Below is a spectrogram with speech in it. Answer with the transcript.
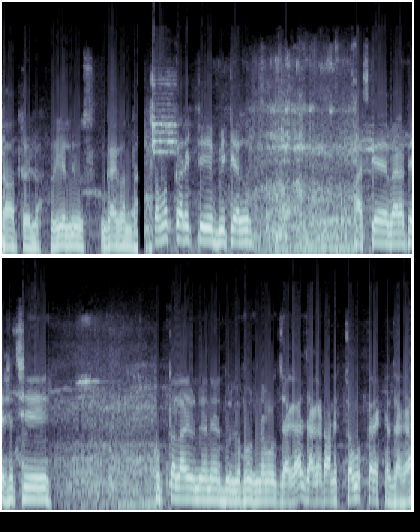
দাওয়াত রইল, রিয়েল নিউজ, গাইবান্ধা। চমৎকার একটি বিকেল। আজকে বেড়াতে এসেছি কুপতলা ইউনিয়নের দুর্গাপুর নামক জায়গা। জায়গাটা অনেক চমৎকার একটা জায়গা।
